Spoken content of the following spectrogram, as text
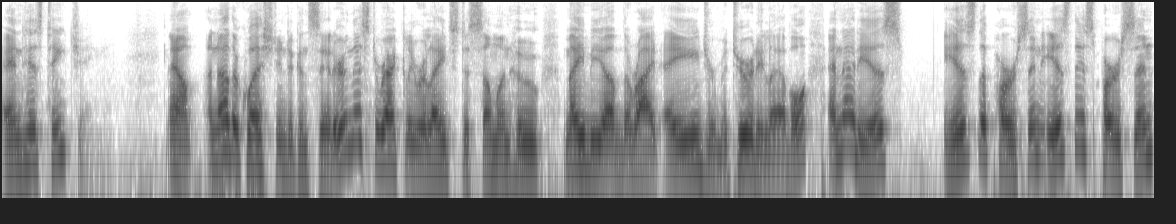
and His teaching? Now, another question to consider, and this directly relates to someone who may be of the right age or maturity level, and that is, is the person, is this person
